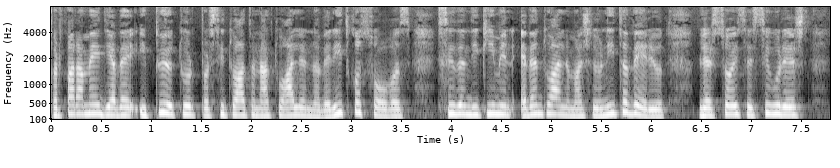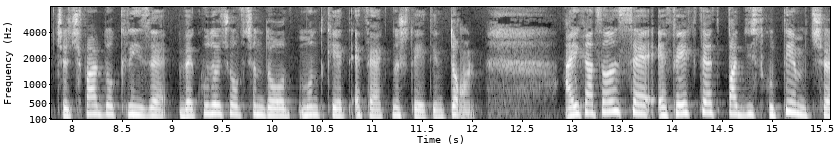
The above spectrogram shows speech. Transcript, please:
përpara mediave i pyetur për situatën aktuale në veri të Kosovës, si dhe ndikimin eventual në Maqedoni të Veriut, vlerësoi se sigurisht që çfarëdo krize dhe kudo qoftë që ndodh mund të ketë efekt në shtetin tonë. Ai ka thënë se efektet pa diskutim që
